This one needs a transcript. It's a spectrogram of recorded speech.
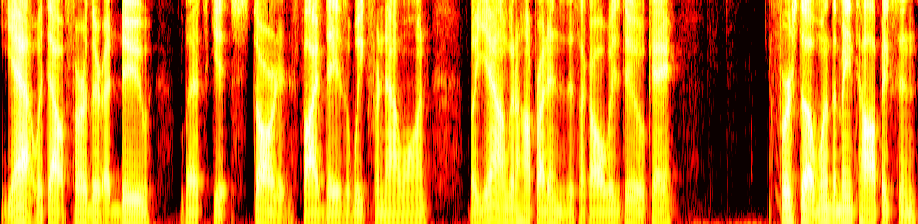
yeah, without further ado, let's get started. Five days a week from now on. But yeah, I'm going to hop right into this like I always do, okay? First up, one of the main topics in,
